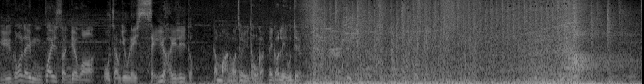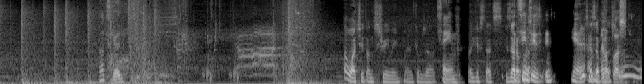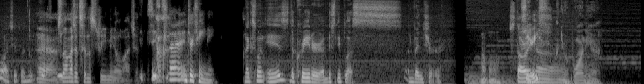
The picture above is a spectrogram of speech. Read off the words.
If you don't obey God, I will have you die here. Tonight I will kill you. That's good. I'll watch it on streaming when it comes out. Same. I guess that's is that It a seems plus? it's, it, yeah. It is a I'm- I'm a plus. plus. We'll watch it. when- Yeah, as long as it's in streaming, I'll watch it. It's it's uh, entertaining. Next one is The Crater, a Disney Plus adventure Uh oh. starring Series? uh, You were born here,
